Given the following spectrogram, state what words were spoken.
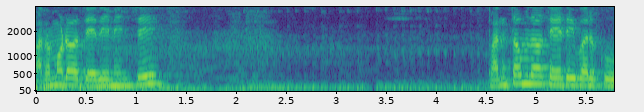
పదమూడవ తేదీ నుంచి పంతొమ్మిదవ తేదీ వరకు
